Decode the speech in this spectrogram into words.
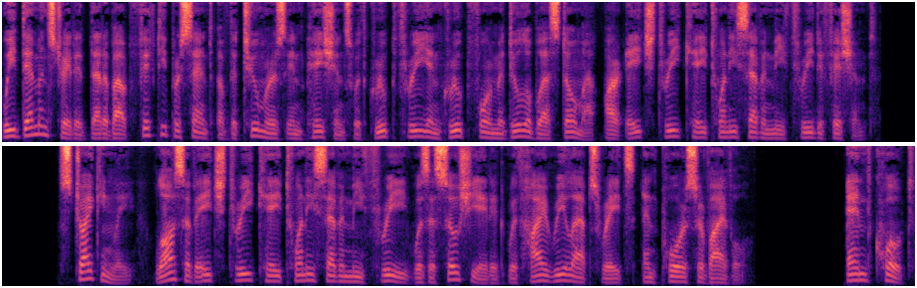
We demonstrated that about 50% of the tumors in patients with group 3 and group 4 medulloblastoma are H3K27Me3 deficient. Strikingly, loss of H3K27Me3 was associated with high relapse rates and poor survival. End quote.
